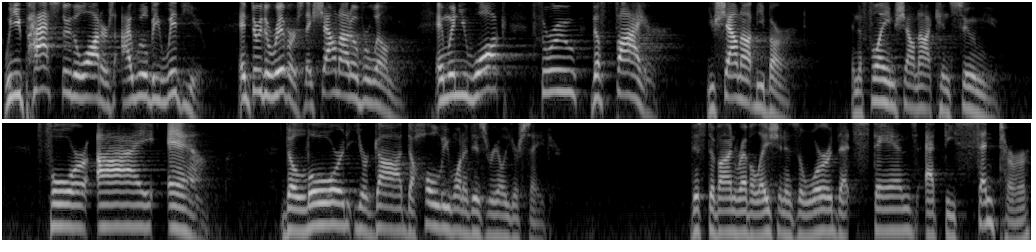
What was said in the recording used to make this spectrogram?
When you pass through the waters, I will be with you, and through the rivers, they shall not overwhelm you. And when you walk through the fire, you shall not be burned, and the flame shall not consume you. For I am the Lord your God, the Holy One of Israel, your Savior. This divine revelation is the word that stands at the center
